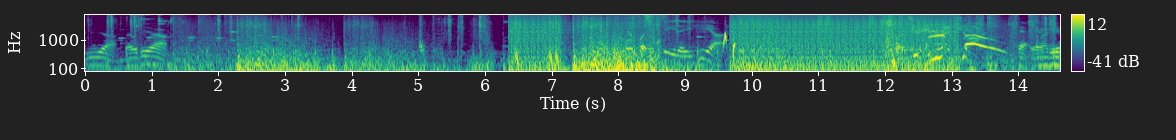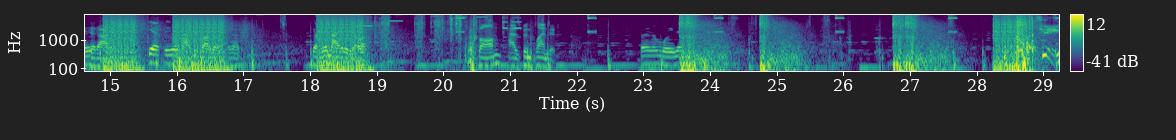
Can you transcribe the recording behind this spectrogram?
เหี้ยแล้วเนี่ยไม่เปิดซีเลยเหี้ย แต่เอทำไมซีพี่เสียดายเกียซื้อมาสามที่ก่อนเลยนะครับอยากเล่นไลน์อยู่แล้วอะ Bomb has been planted. เฮ้ยน้องมุ้ยเล่น Chain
